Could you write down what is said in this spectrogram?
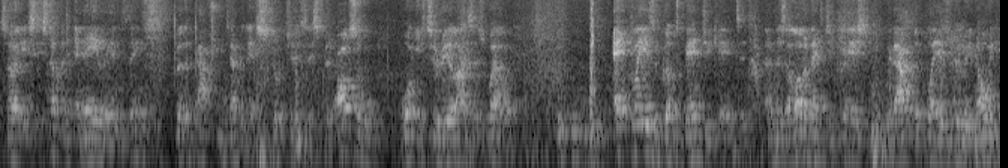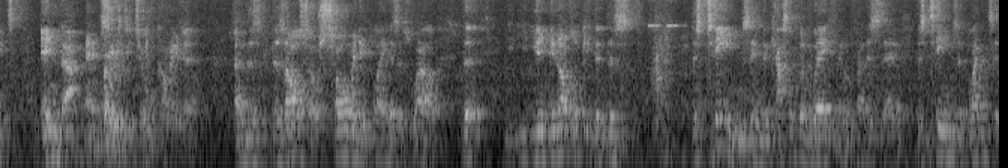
So it's, it's not an, an alien thing. But the from template structured as this. But also what you've to realise as well, players have got to be educated, and there's a lot of education without the players really knowing it in that M62 corridor. And there's, there's also so many players as well that y- y- you're not looking, there's, there's teams in the Castleford, Wakefield, Featherstone, there's teams aplenty.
